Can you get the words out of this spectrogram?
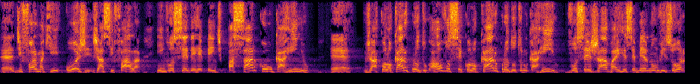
É, de forma que hoje já se fala em você, de repente, passar com o carrinho, é, já colocar o produto, ao você colocar o produto no carrinho, você já vai receber num visor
